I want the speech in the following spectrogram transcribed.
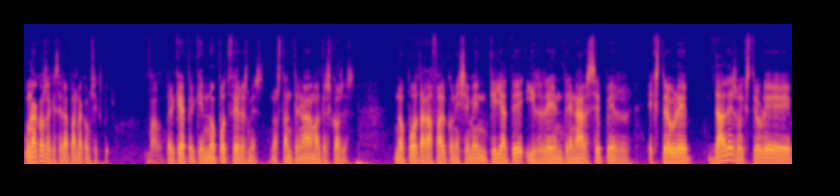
una cosa, que serà parlar com Shakespeare. Val. Per què? Perquè no pot fer res més, no està entrenada amb altres coses. No pot agafar el coneixement que ja té i reentrenar-se per extreure dades o extreure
